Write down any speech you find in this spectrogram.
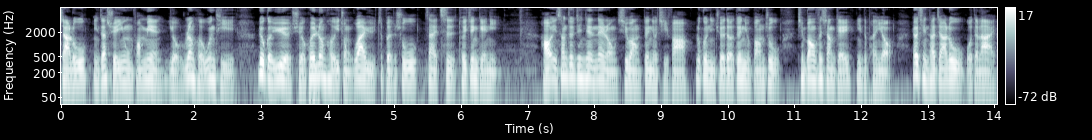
假如你在学英文方面有任何问题，六个月学会任何一种外语这本书再次推荐给你。好，以上就今天的内容，希望对你有启发。如果你觉得对你有帮助，请帮我分享给你的朋友，邀请他加入我的 Line。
